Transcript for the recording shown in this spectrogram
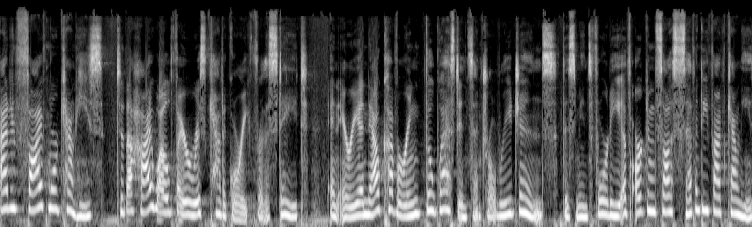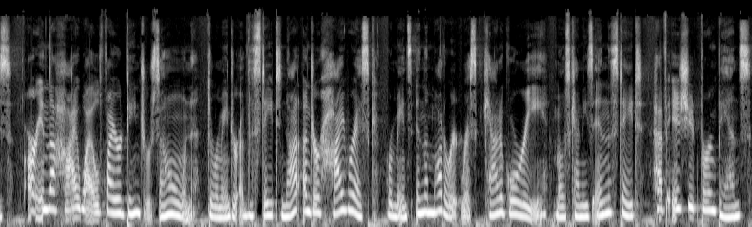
added five more counties to the high wildfire risk category for the state, an area now covering the west and central regions. This means 40 of Arkansas's 75 counties are in the high wildfire danger zone. The remainder of the state not under high risk remains in the moderate risk category. Most counties in the state have issued burn bans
